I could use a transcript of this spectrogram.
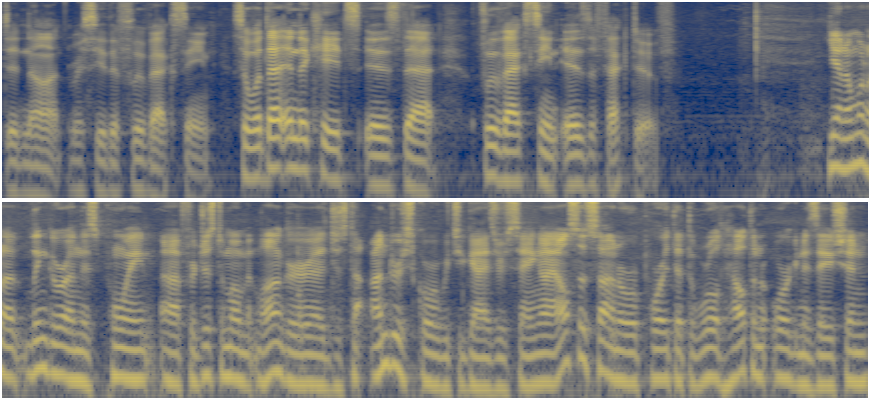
did not receive the flu vaccine. So, what that indicates is that flu vaccine is effective. Yeah, and I want to linger on this point uh, for just a moment longer, uh, just to underscore what you guys are saying. I also saw in a report that the World Health Organization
